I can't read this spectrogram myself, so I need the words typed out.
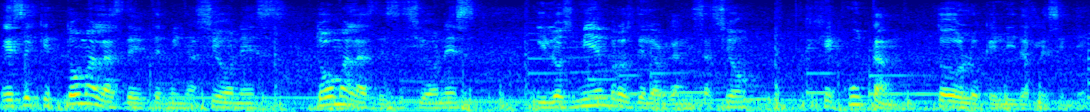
es el que toma las determinaciones, toma las decisiones y los miembros de la organización ejecutan todo lo que el líder les indique.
